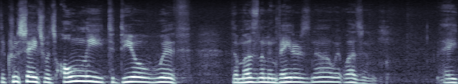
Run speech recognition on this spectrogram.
the crusades was only to deal with the Muslim invaders? No, it wasn't. They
